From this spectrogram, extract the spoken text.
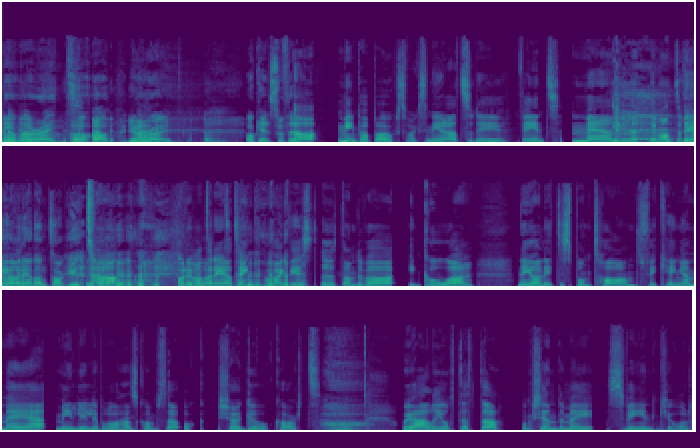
Am I right? You're right. Okej Sofie, Ja, min pappa har också vaccinerat så det är ju fint. Men det var inte det, det har vi jag... redan tagit. Ja, och det var inte det jag tänkte på faktiskt, utan det var igår när jag lite spontant fick hänga med min lillebror och hans kompisar och köra go-kart. Och jag har aldrig gjort detta och kände mig svincool.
